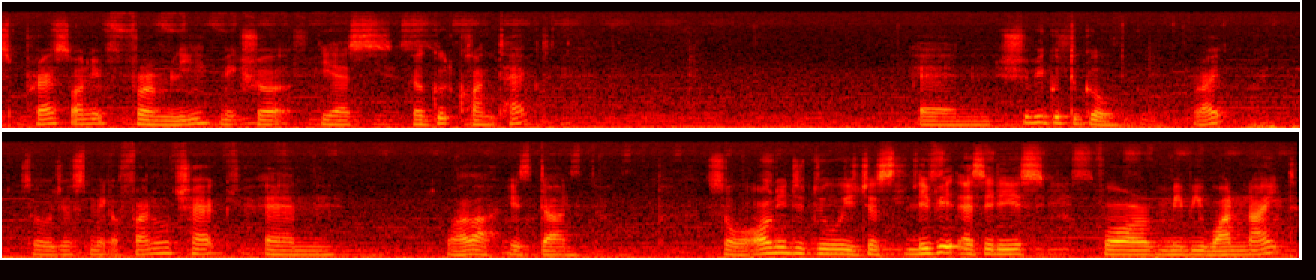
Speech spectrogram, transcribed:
just press on it firmly make sure it has a good contact and should be good to go right? So just make a final check and voila it's done. So all you need to do is just leave it as it is for maybe one night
